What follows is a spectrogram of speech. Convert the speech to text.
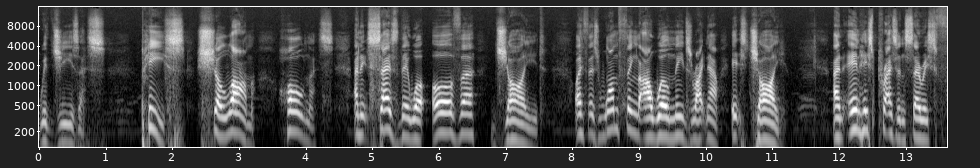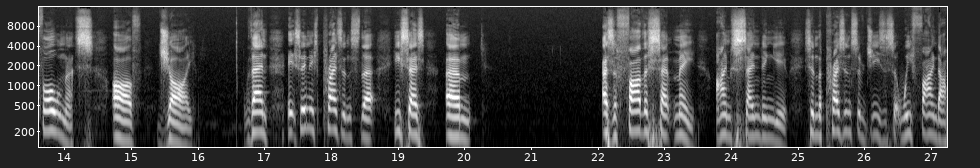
with Jesus. Peace, shalom, wholeness. And it says they were overjoyed. if there's one thing that our world needs right now, it's joy. And in his presence, there is fullness of joy. Then it's in his presence that he says, um, As the Father sent me, I'm sending you. It's in the presence of Jesus that we find our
